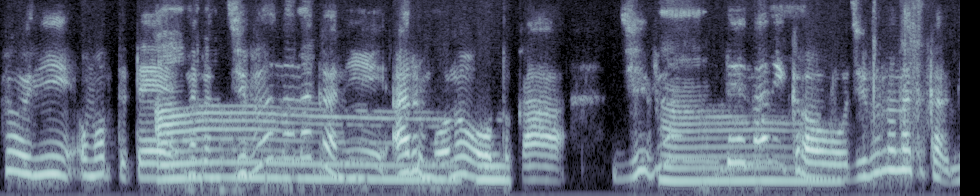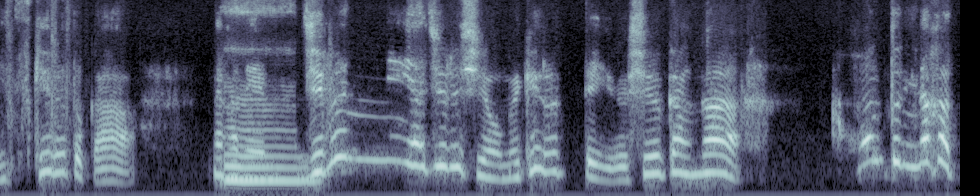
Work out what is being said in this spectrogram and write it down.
ふうに思ってて、あーなんか自分の中にあるものをとか、自分で何かを自分の中から見つけるとか、なんかね、うん自分に矢印を向けるっていう習慣が本当になかっ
